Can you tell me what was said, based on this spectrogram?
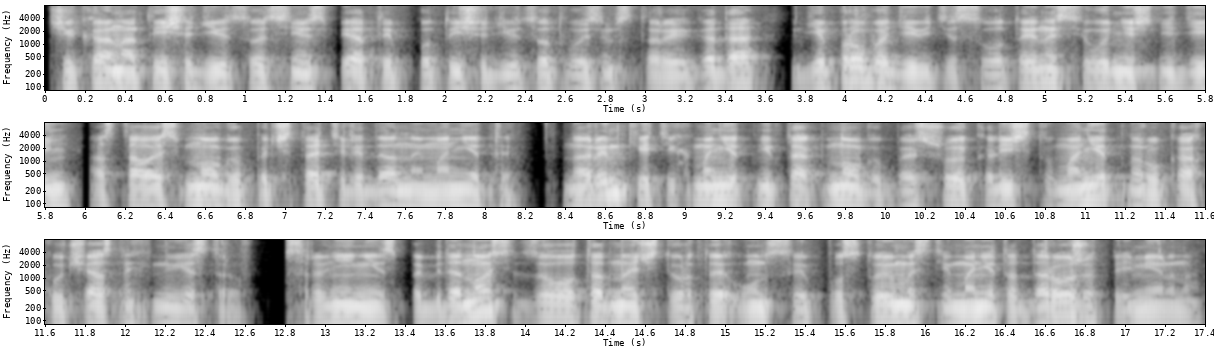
чека на 1975 по 1982 года, где проба 900 на сегодняшний день осталось много почитателей данной монеты. На рынке этих монет не так много, большое количество монет на руках у частных инвесторов. В сравнении с победоносец золото 1 четвертая унции по стоимости монета дороже примерно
